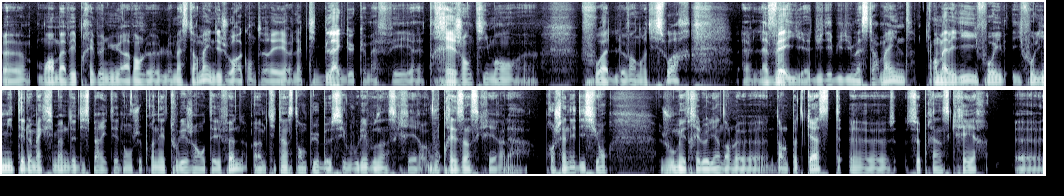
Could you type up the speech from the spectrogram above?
moi, on m'avait prévenu avant le, le mastermind, et je vous raconterai la petite blague que m'a fait très gentiment Fouad le vendredi soir, la veille du début du mastermind. On m'avait dit il faut, il faut limiter le maximum de disparités. Donc, je prenais tous les gens au téléphone. Un petit instant pub si vous voulez vous inscrire, vous pré-inscrire à la prochaine édition. Je vous mettrai le lien dans le, dans le podcast. Euh, se préinscrire euh,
